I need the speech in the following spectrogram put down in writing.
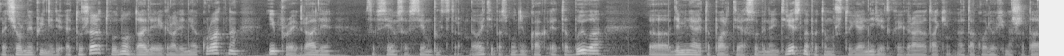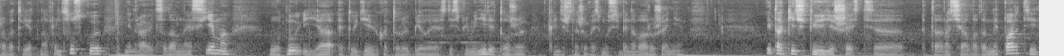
а черные приняли эту жертву, но далее играли неаккуратно и проиграли совсем-совсем быстро. Давайте посмотрим, как это было. Э, для меня эта партия особенно интересна, потому что я нередко играю атаки, атаку Алехина Шатара в ответ на французскую. Мне нравится данная схема. Вот, ну и я эту идею, которую белые здесь применили, тоже, конечно же, возьму себе на вооружение. Итак, Е4, Е6 э, это начало данной партии.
